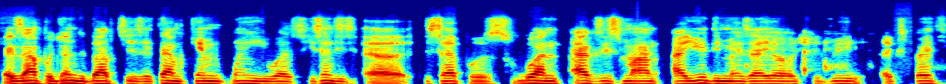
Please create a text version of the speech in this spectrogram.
for example, John the Baptist, the time came when he was, he sent his uh, disciples, go and ask this man, are you the Messiah or should we expect?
